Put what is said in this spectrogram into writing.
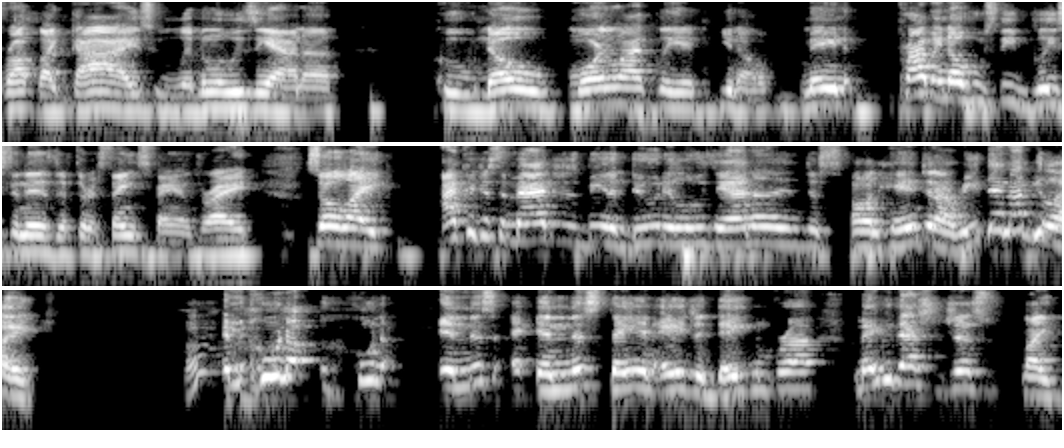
from like guys who live in louisiana who know more than likely you know may probably know who steve gleason is if they're saints fans right so like i could just imagine just being a dude in louisiana and just on hinge and i read that and i'd be like Huh? I mean, who know who kn- in this in this day and age of dating, bruh, maybe that's just like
